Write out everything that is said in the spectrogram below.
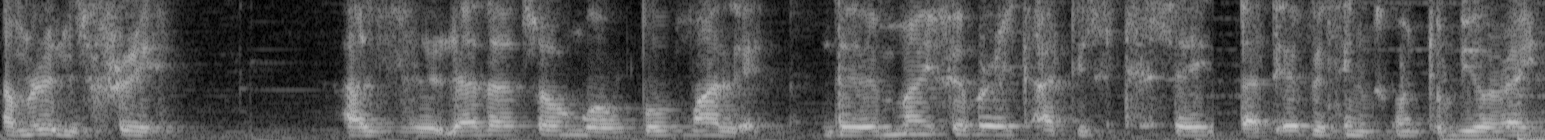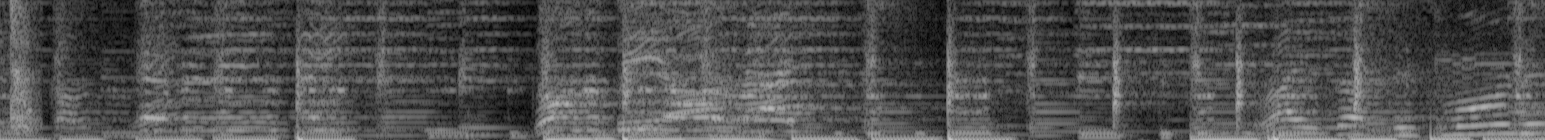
I'm really free. As the other song of Bob Marley, the, my favorite artist, saying that everything's going to be alright. Morning,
